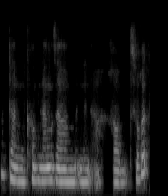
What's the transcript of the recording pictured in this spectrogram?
Und dann komm langsam in den Raum zurück.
